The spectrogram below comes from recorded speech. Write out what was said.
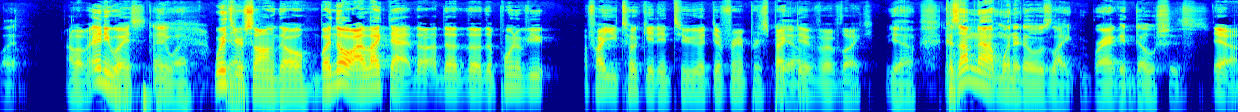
But I love it. Anyways, anyway, with Yeah. your song though, but no, I like that the, the the the point of view of how you took it into a different perspective of like, yeah, because I'm not one of those like braggadocious yeah,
